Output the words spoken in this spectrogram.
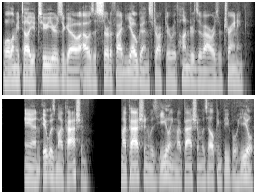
Well, let me tell you, two years ago, I was a certified yoga instructor with hundreds of hours of training, and it was my passion. My passion was healing, my passion was helping people heal.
